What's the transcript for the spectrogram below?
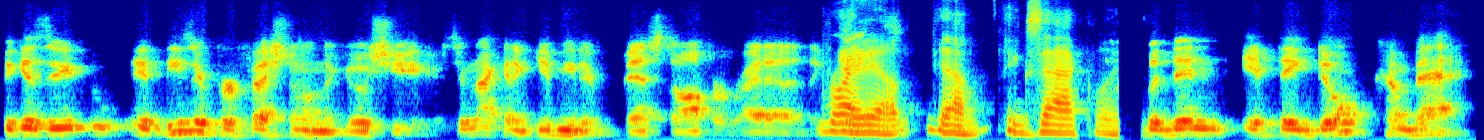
Because if these are professional negotiators, they're not going to give me their best offer right out of the gate. right out. Yeah, exactly. But then if they don't come back,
